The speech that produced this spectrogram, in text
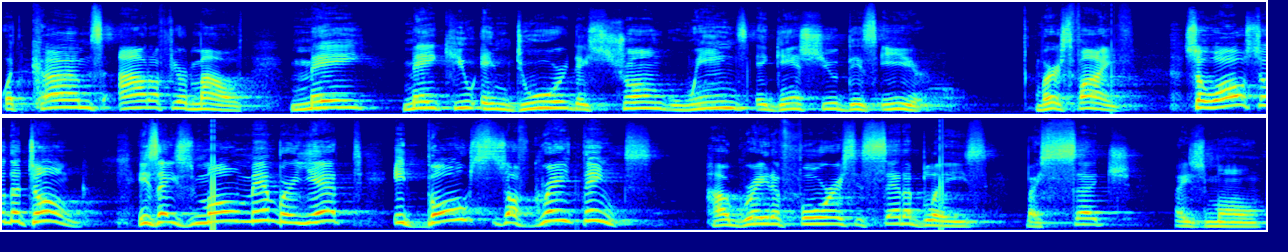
What comes out of your mouth may make you endure the strong winds against you this year. Verse 5 So also the tongue is a small member, yet it boasts of great things. How great a forest is set ablaze by such a small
